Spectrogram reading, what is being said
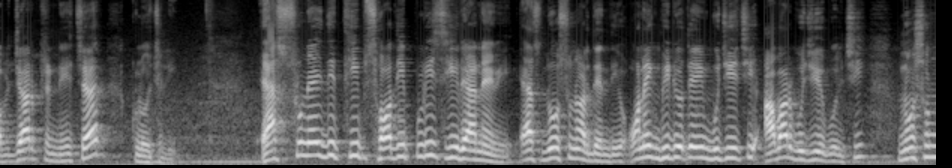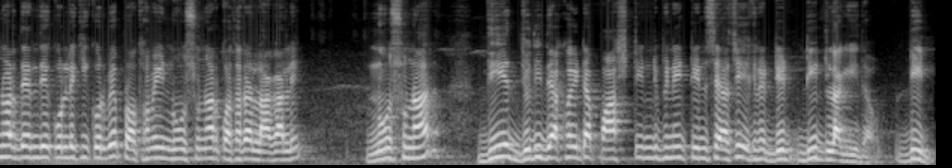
observe nature closely as soon as the thief saw the police he ran away as no sooner than দিয়ে অনেক ভিডিওতে আমি বুঝিয়েছি, আবার বুঝিয়ে বলছি নো সুনার দেন দিয়ে করলে কি করবে? প্রথমেই নো সুনার কথাটা লাগালে। নো সুনার দিয়ে যদি দেখো এটা পাস্ট ইনডিফিনিট টেন্সে আছে, এখানে ডেড ডিড লাগিয়ে দাও ডিড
